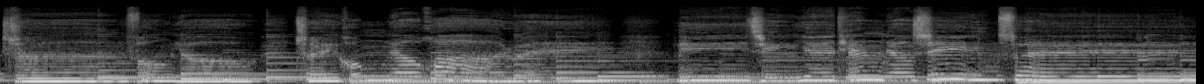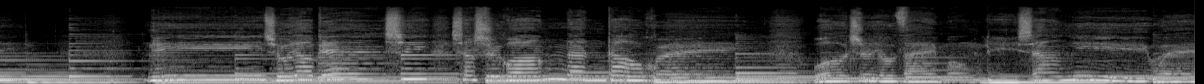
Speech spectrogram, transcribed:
春风又吹红了花蕊，你今夜添了心碎，你就要变心，像时光难倒回，我只有在梦。相依偎。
